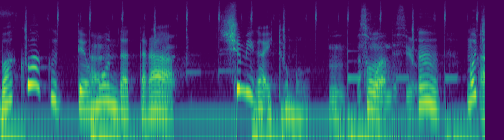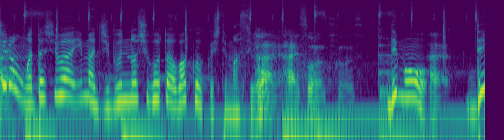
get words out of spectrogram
ワクワクって思うんだったら、はい趣味がいいと思う、うん、そうなんですよ。うん、もちろん私は今自分の仕事はワクワクしてますよ、はいはいそうなんですそうなんです。でも、はい。デ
